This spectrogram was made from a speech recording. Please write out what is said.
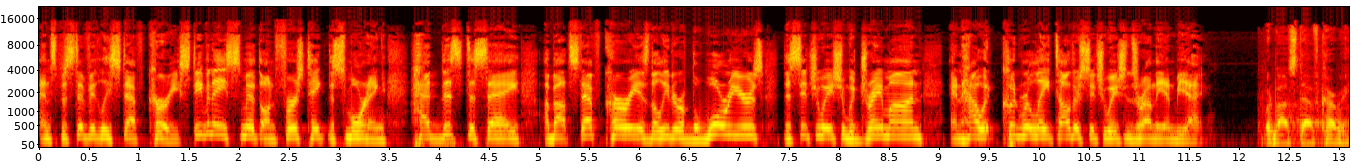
and specifically Steph Curry. Stephen A. Smith on First Take this morning had this to say about Steph Curry as the leader of the Warriors, the situation with Draymond, and how it could relate to other situations around the NBA. What about Steph Curry?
